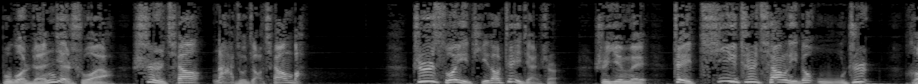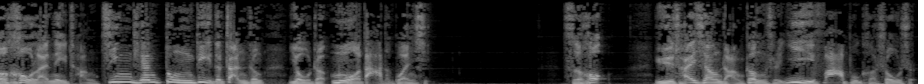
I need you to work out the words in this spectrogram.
不过人家说呀，是枪那就叫枪吧。之所以提到这件事儿，是因为这七支枪里的五支和后来那场惊天动地的战争有着莫大的关系。此后，羽柴乡长更是一发不可收拾，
